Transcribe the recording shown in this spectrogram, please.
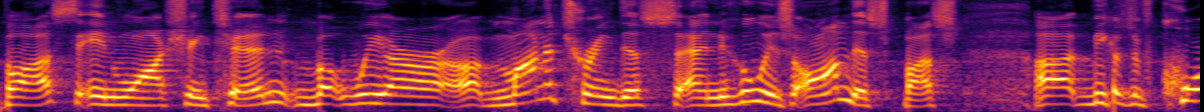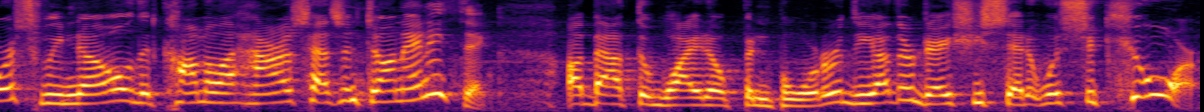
bus in Washington, but we are monitoring this and who is on this bus. Uh, because, of course, we know that Kamala Harris hasn't done anything about the wide open border. The other day, she said it was secure.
